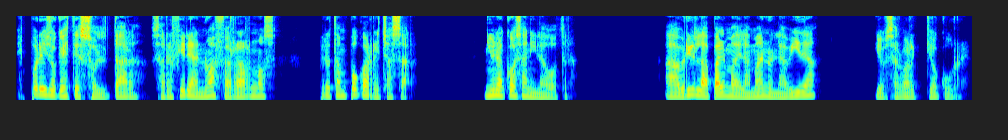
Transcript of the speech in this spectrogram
Es por ello que este soltar se refiere a no aferrarnos, pero tampoco a rechazar, ni una cosa ni la otra, a abrir la palma de la mano en la vida y observar qué ocurre.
